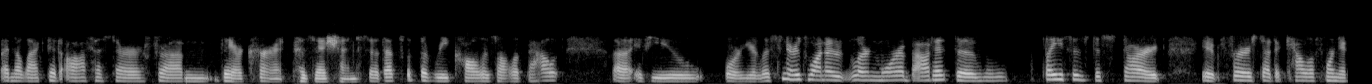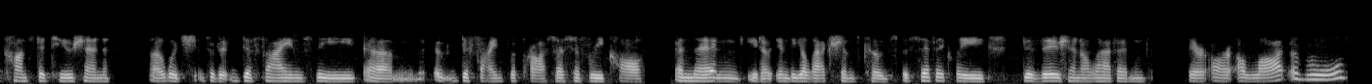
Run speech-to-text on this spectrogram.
an elected officer from their current position. So that's what the recall is all about. Uh, if you or your listeners want to learn more about it, the places to start first are the California Constitution, uh, which sort of defines the um, defines the process of recall, and then you know in the elections code specifically, Division 11 there are a lot of rules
